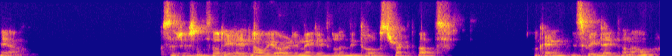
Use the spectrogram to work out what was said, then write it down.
Yeah. Suggestion 38, now we already made it a little bit too abstract, but okay, it's read data now.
